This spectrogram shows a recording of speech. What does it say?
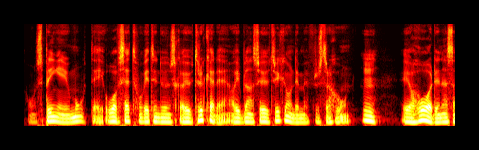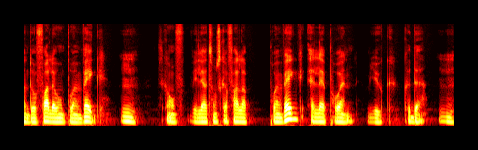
Hon springer ju mot dig oavsett, hon vet inte hur hon ska uttrycka det och ibland så uttrycker hon det med frustration. Mm. Är jag hård, det är nästan då faller hon på en vägg. Mm. Ska hon, vill jag att hon ska falla på en vägg eller på en mjuk kudde? Mm.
